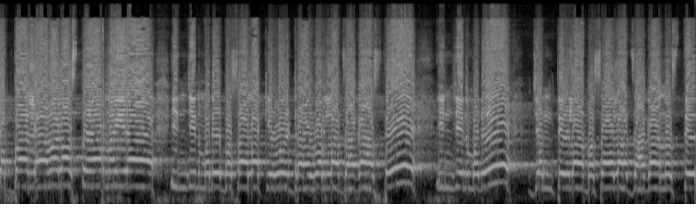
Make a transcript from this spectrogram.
डब्बा लिहावायलाच तयार नाही आहे इंजिनमध्ये बसायला केवळ ड्रायव्हरला जागा असते. इंजिनमध्ये जनतेला बसायला जागा नसते.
